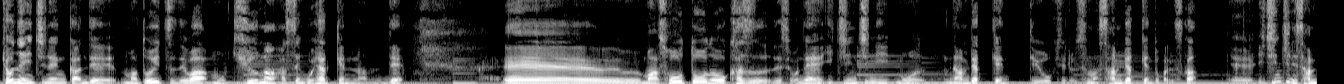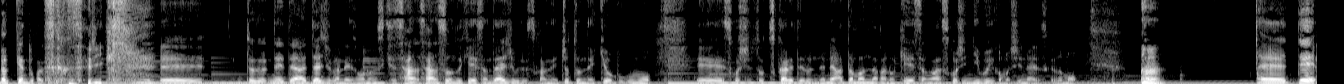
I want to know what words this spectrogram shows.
去年1年間で、まあドイツではもう9万8500件なんで、えー、まあ相当の数ですよね。1日にもう何百件っていう起きてる、まあ300件とかですか？えー、1日に300件とかですか？えーちょっとね、大丈夫かね、その算数の計算大丈夫ですかね。ちょっとね、今日僕も、えー、少しちょっと疲れてるんでね、頭の中の計算が少し鈍いかもしれないですけども。えー、で、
